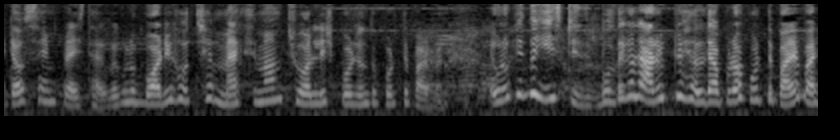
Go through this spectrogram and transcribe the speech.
এটাও সেম প্রাইস থাকবে। এগুলো বডি হচ্ছে ম্যাক্সিমাম চুয়াল্লিশ পর্যন্ত পড়তে পারবেন। এগুলো কিন্তু ইস্টিজ বলতে গেলে আরও একটু হেলদি আপুরাও পড়তে পারে বাট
